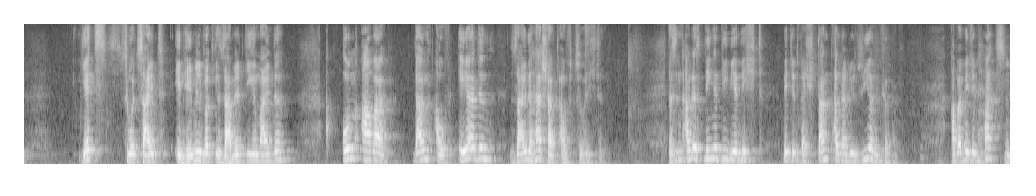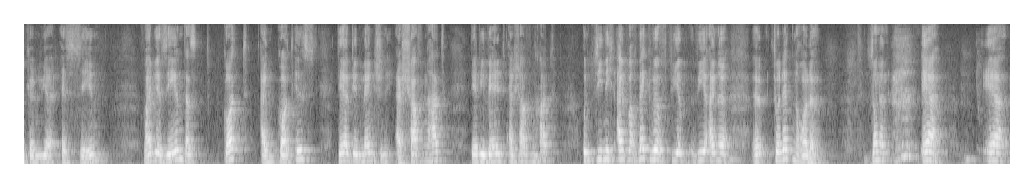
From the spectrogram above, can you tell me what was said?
Jetzt zur Zeit im Himmel wird gesammelt, die Gemeinde, um aber dann auf Erden seine Herrschaft aufzurichten. Das sind alles Dinge, die wir nicht mit dem Verstand analysieren können. Aber mit dem Herzen können wir es sehen, weil wir sehen, dass Gott ein Gott ist, der den Menschen erschaffen hat, der die Welt erschaffen hat und sie nicht einfach wegwirft wie, wie eine äh, Toilettenrolle, sondern er, er,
